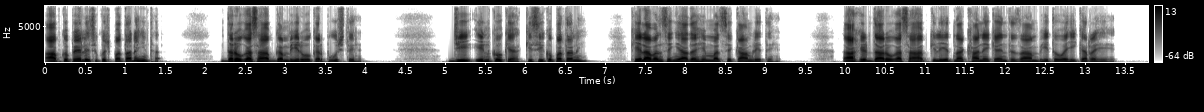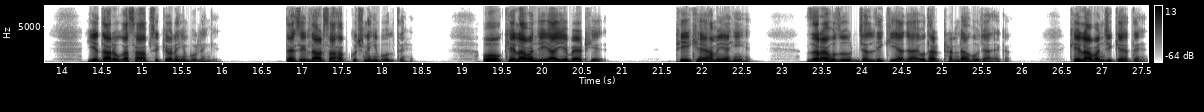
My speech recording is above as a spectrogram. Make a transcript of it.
आपको पहले से कुछ पता नहीं था? दरोगा साहब गंभीर होकर पूछते हैं। जी, इनको क्या? किसी को पता नहीं? खेलावन सिंह यादव हिम्मत से काम लेते हैं। आखिर दारोगा साहब के लिए इतना खाने का इंतज़ाम भी तो वही कर रहे हैं। ये दारोगा साहब से क्यों नहीं बोलेंगे? तहसीलदार साहब कुछ नहीं बोलते हैं। ओ खेलावन जी, आइए बैठिए। ठीक है, हम यहीं हैं। जरा हुजूर, जल्दी किया जाए, उधर ठंडा हो जाएगा। खेलावन जी कहते हैं,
